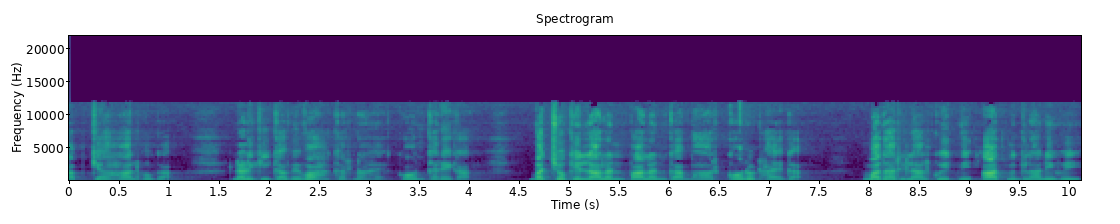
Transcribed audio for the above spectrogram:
अब क्या हाल होगा? लड़की का विवाह करना है, कौन करेगा? बच्चों के लालन पालन का भार कौन उठाएगा? मदारी लाल को इतनी आत्मग्लानी हुई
